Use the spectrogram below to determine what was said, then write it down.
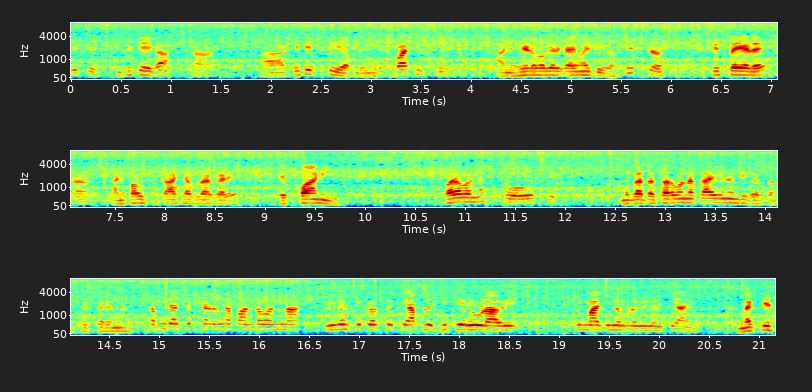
जी के का? हा, किती एच पी आहे आपली मोटर पाच आणि हेड वगैरे काही माहिती का? तीसचं तिसचं हेड आहे? हां. आणि पाहू शकता अशा प्रकारे हे पाणी. बरोबर ना? हो ओके. मग आता सर्वांना काय विनंती करता शेतकऱ्यांना? समजा शेतकऱ्यांना बांधवांना विनंती करतो की आपलं जी के निवडावे ही माझी नम्र विनंती आहे. नक्कीच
